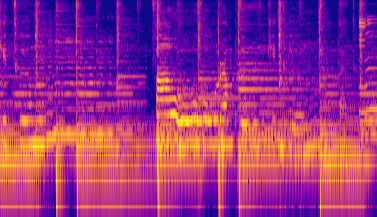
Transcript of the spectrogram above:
คิดถึง เฝ้ารำพึงคิดถึงแต่เธอ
